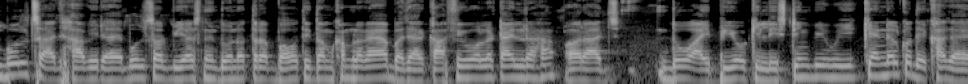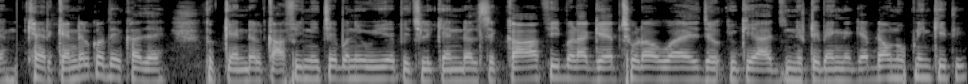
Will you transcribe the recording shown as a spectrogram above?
बुल्स आज हावी रहे। बुल्स और बियर्स ने दोनों तरफ़ बहुत ही दमखम लगाया। बाज़ार काफ़ी वोलेटाइल रहा और आज दो आईपीओ की लिस्टिंग भी हुई। कैंडल को देखा जाए। खैर कैंडल को देखा जाए तो कैंडल काफ़ी नीचे बनी हुई है। पिछली कैंडल से काफ़ी बड़ा गैप छोड़ा हुआ है, जो क्योंकि आज निफ्टी बैंक ने गैप डाउन ओपनिंग की थी।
